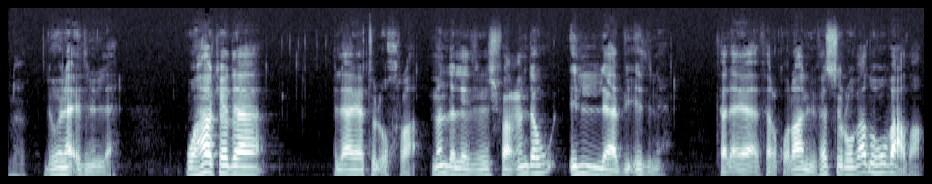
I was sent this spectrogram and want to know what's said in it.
نعم. دون إذن الله. وهكذا الآيات الأخرى. من ذا الذي يشفع عنده إلا بإذنه. فالقرآن يفسر بعضه بعضا.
